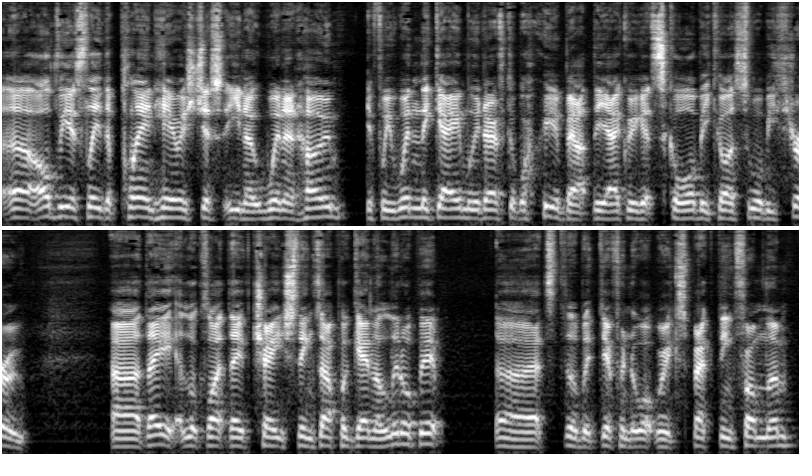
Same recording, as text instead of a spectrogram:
Uh, obviously, the plan here is just you know win at home. If we win the game, we don't have to worry about the aggregate score because we'll be through. Uh, they look like they've changed things up again a little bit. Uh, it's a little bit different to what we're expecting from them.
